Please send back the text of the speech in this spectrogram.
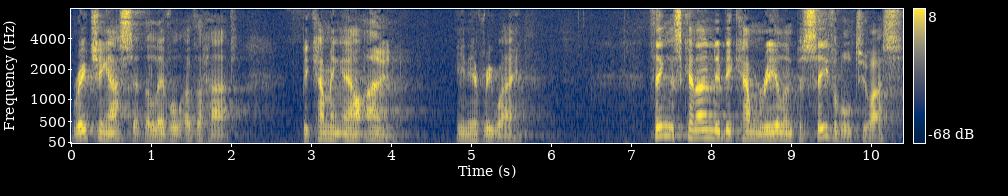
reaching us at the level of the heart, becoming our own in every way. Things can only become real and perceivable to us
